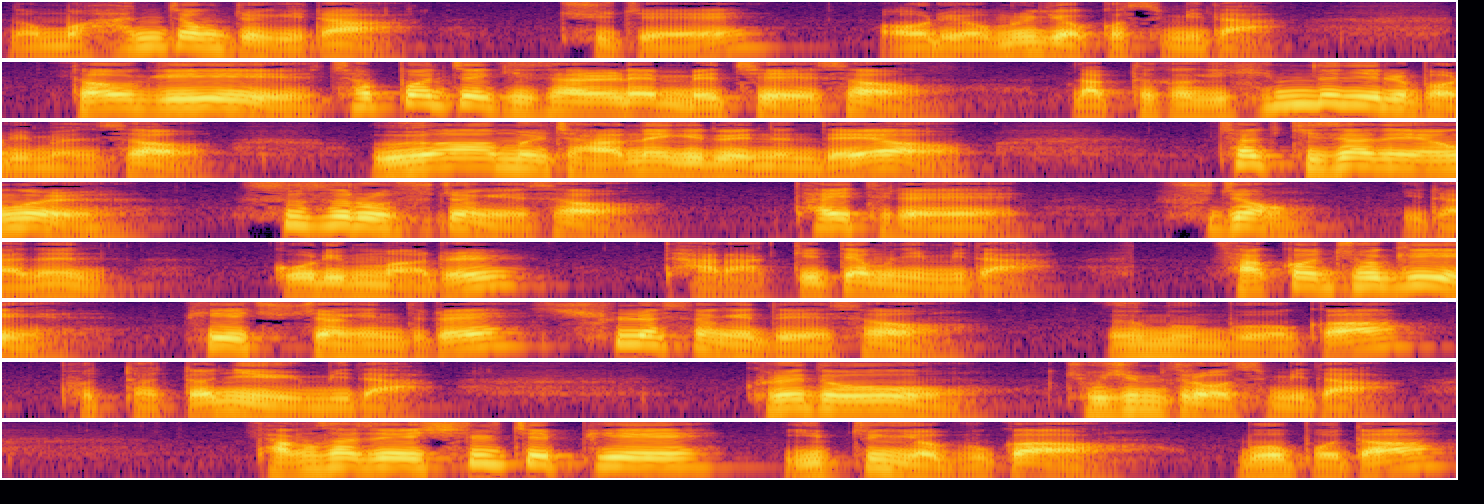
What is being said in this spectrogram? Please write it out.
너무 한정적이라 취재에 어려움을 겪었습니다. 더욱이 첫 번째 기사를 낸 매체에서 납득하기 힘든 일을 벌이면서 의아함을 자아내기도 했는데요. 첫 기사 내용을 스스로 수정해서 타이틀에 수정이라는 꼬릿말을 달았기 때문입니다. 사건 초기 피해 주장인들의 신뢰성에 대해서 의문부호가 붙었던 이유입니다. 그래도 조심스러웠습니다. 당사자의 실제 피해 입증 여부가 무엇보다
